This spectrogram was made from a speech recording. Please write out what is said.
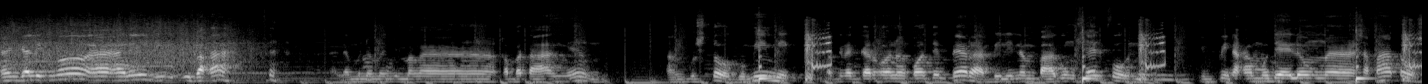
Ang galing mo, uh, Alain, iba ka. Alam mo naman yung mga kabataan ngayon, ang gusto, gumimik. Pag nagkaroon ng konting pera, bili ng bagong cellphone, yung pinakamodelong ah, sapatos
